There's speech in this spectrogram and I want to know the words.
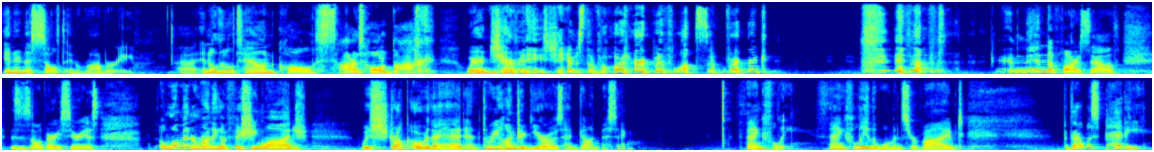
in an assault and robbery uh, in a little town called Sarsholbach, where Germany shares the border with Luxembourg. in, the, in, in the far south, this is all very serious. A woman running a fishing lodge was struck over the head, and 300 euros had gone missing. Thankfully, thankfully, the woman survived. But that was petty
